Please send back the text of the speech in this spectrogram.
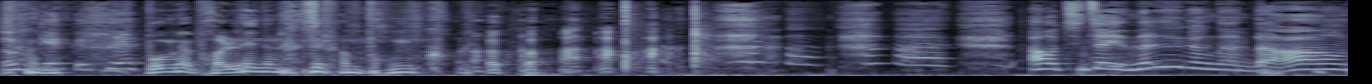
몸에 벌레 있는 애들은 먹는 거라고. 아, 진짜 옛날 생각난다. 아,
